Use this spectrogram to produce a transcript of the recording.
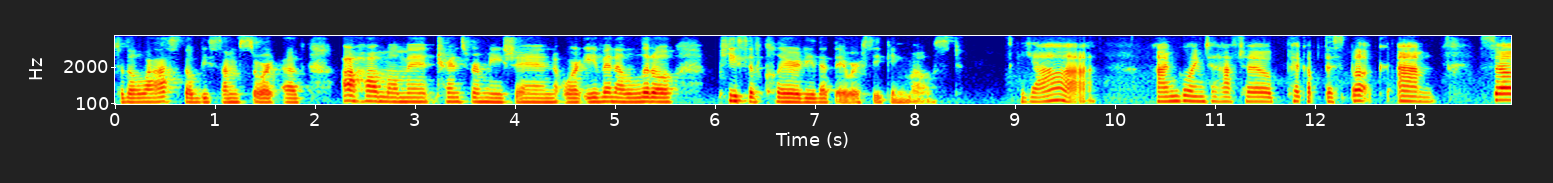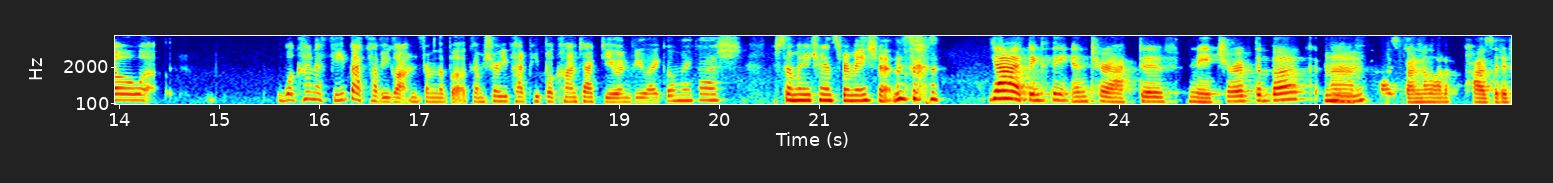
to the last, there'll be some sort of aha moment, transformation, or even a little piece of clarity that they were seeking most. Yeah. I'm going to have to pick up this book. Um, so, what kind of feedback have you gotten from the book? I'm sure you've had people contact you and be like, "Oh my gosh, there's so many transformations." yeah, I think the interactive nature of the book um, mm-hmm. um, has gotten a lot of positive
